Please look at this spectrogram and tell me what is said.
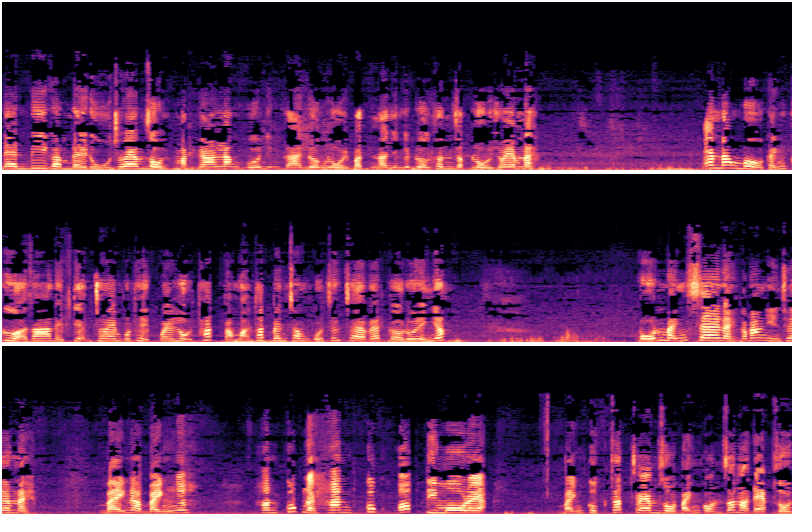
Đèn bi gầm đầy đủ cho em rồi, Mặt ga lăng với những cái đường lồi bật là những cái đường thân dập lồi cho em này. Em đang mở cánh cửa ra để tiện cho em có thể quay nội thất và ngoại thất bên trong của chiếc Chevrolet Cruze này nhé bốn bánh xe này. Các bác nhìn cho em này. Bánh là bánh ờ, hàn quốc này, hàn quốc Optimo đây ạ. Bánh cực chất cho em rồi, bánh còn rất là đẹp rồi.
